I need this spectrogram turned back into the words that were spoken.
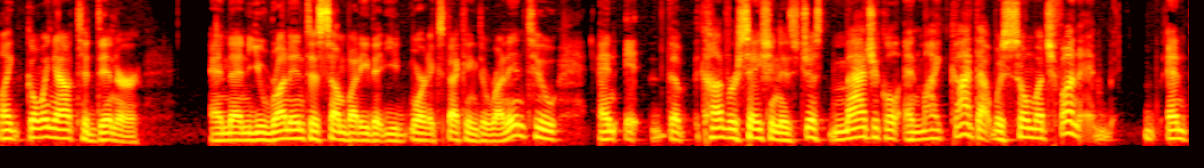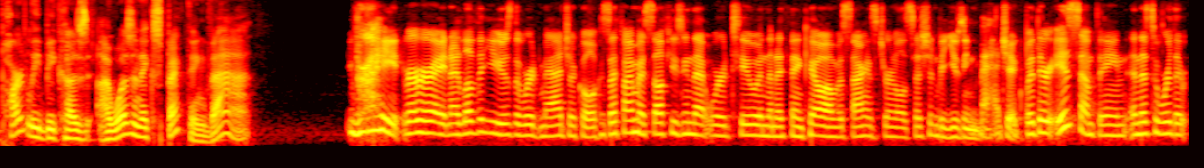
like going out to dinner and then you run into somebody that you weren't expecting to run into and it, the conversation is just magical. And my God, that was so much fun. And partly because I wasn't expecting that. Right, right, right. And I love that you use the word magical because I find myself using that word too. And then I think, oh, I'm a science journalist. I shouldn't be using magic. But there is something, and that's a word that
